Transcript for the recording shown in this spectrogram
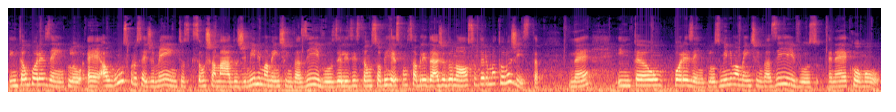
Então, por exemplo, é, alguns procedimentos que são chamados de minimamente invasivos, eles estão sob responsabilidade do nosso dermatologista, né? Então, por exemplo, os minimamente invasivos, né, como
